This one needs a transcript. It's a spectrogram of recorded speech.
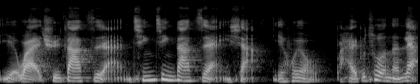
野外，去大自然亲近大自然一下，也会有还不错的能量。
